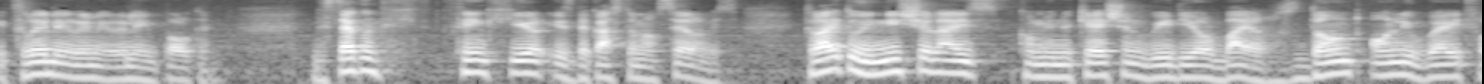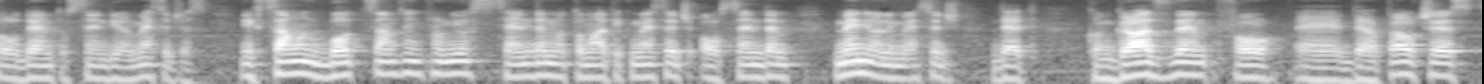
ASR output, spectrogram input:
it's really really really important the second thing here is the customer service Try to initialize communication with your buyers. Don't only wait for them to send you messages. If someone bought something from you, send them automatic message or send them manually message that congrats them for uh, their purchase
